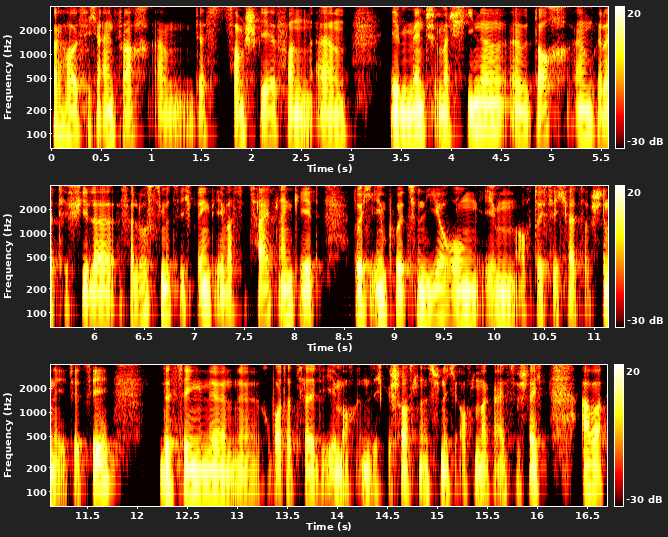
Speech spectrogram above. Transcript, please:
weil häufig einfach ähm, das Zusammenspiel von ähm, eben Mensch und Maschine äh, doch ähm, relativ viele Verluste mit sich bringt, eben was die Zeiten angeht, durch eben Positionierung, eben auch durch Sicherheitsabstände etc. Deswegen eine, eine Roboterzelle, die eben auch in sich geschlossen ist, finde ich auch immer gar nicht so schlecht. Aber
